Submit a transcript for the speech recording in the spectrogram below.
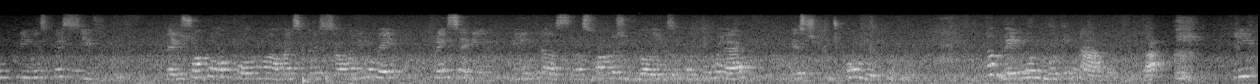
um crime específico. Ele só colocou uma, uma expressão ali no meio para inserir entre as, as, formas de violência contra a mulher esse tipo de conduta. Também não muda em nada, tá? E,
